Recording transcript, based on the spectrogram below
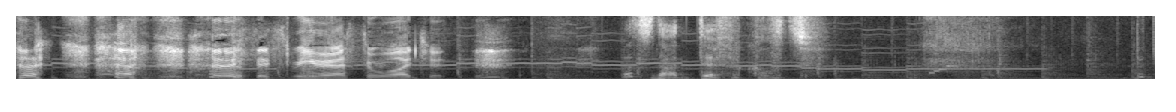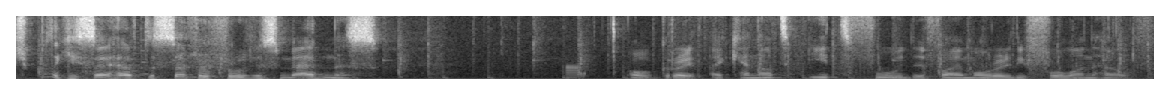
it's me who has to watch it. That's not difficult. Bitch, please, I have to suffer through this madness. Oh, great, I cannot eat food if I'm already full on health.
